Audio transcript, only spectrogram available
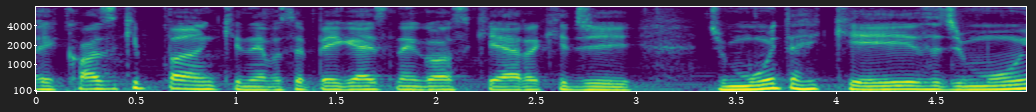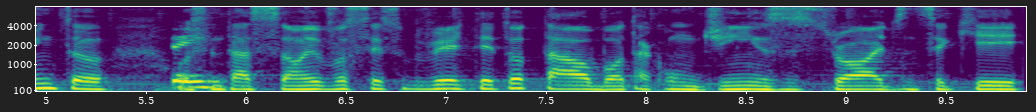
É quase que punk, né? Você pegar esse negócio que era aqui de, de muita riqueza, de muita ostentação, e você subverter total, botar com jeans, stroids, não sei o quê,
